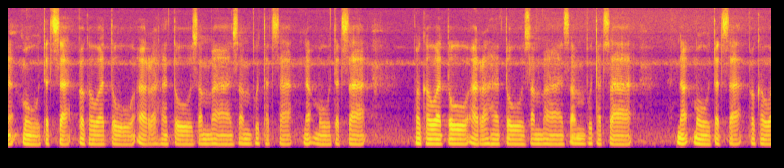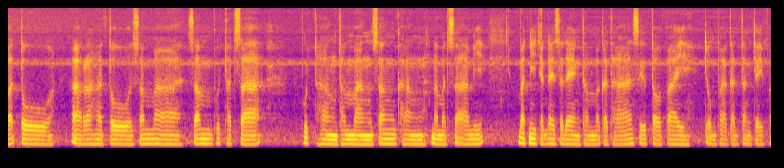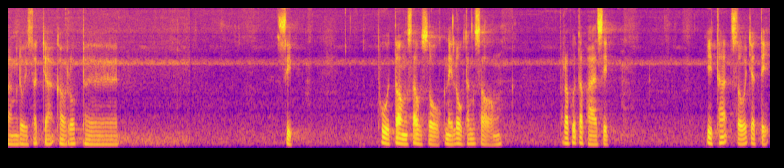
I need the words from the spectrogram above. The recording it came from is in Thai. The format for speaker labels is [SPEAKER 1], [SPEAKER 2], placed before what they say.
[SPEAKER 1] นะโมตัสสะภะคะวะโต อะระหะโต สัมมาสัมพุทธัสสะนะโมตัสสะภะคะวะโต อะระหะโต สัมมาสัมพุทธัสสะนะโมตัสสะภะคะวะโต อะระหะโต สัมมาสัมพุทธัสสะพุทธังธรรมัง สังฆังนามัสสามิ บัดนี้จักได้แสดงธรรมกถาสืบต่อไป จงพากันตั้งใจฟังโดยสัจจะเคารพเถิดสิบผู้ต้องเศร้าโศกในโลกทั้งสอง พระพุทธภาษิตอิทะโสจติ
